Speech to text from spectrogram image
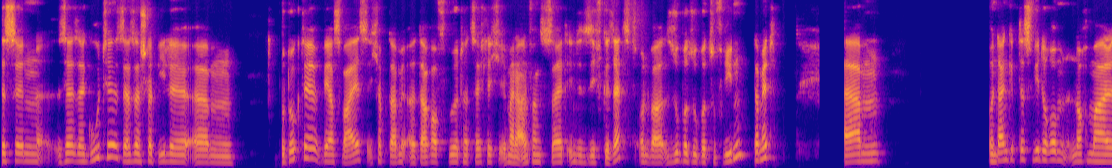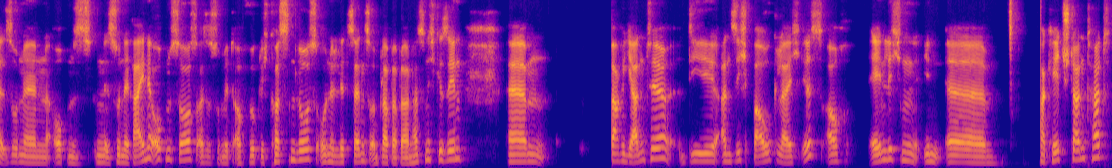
Das sind sehr, sehr gute, sehr, sehr stabile ähm, Produkte. Wer es weiß, ich habe äh, darauf früher tatsächlich in meiner Anfangszeit intensiv gesetzt und war super, super zufrieden damit. Ähm, und dann gibt es wiederum nochmal so, einen Open, so eine reine Open Source, also somit auch wirklich kostenlos, ohne Lizenz und bla bla bla, hast du nicht gesehen. Ähm, Variante, die an sich baugleich ist, auch ähnlichen in, äh, Paketstand hat.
